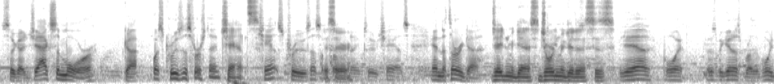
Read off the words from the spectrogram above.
So we got Jaxson Moore. Got what's Cruz's first name? Chance. Chance Cruz. That's a Yes, perfect sir. name too. Chance. And the third guy. Jaden McGinnis. Jordan McGinnis is, Yeah, boy, those McGinnis brothers. Boy,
